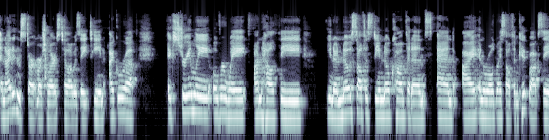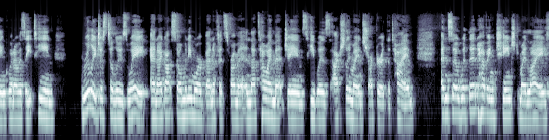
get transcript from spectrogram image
And I didn't start martial arts till I was 18. I grew up extremely overweight, unhealthy you know, no self esteem, no confidence. And I enrolled myself in kickboxing when I was 18, really just to lose weight. And I got so many more benefits from it. And that's how I met James. He was actually my instructor at the time. And so, with it having changed my life,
